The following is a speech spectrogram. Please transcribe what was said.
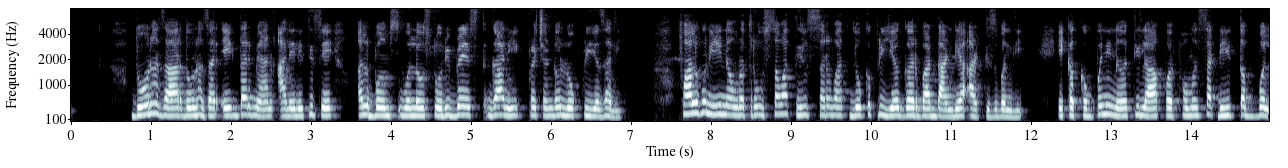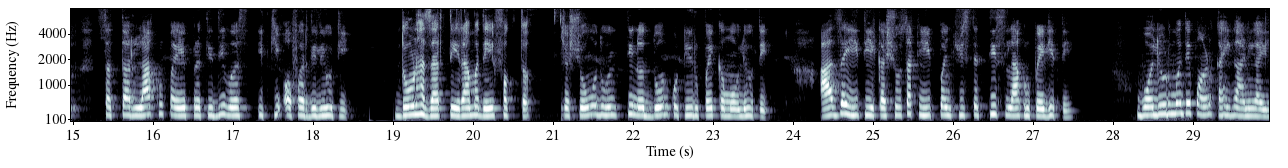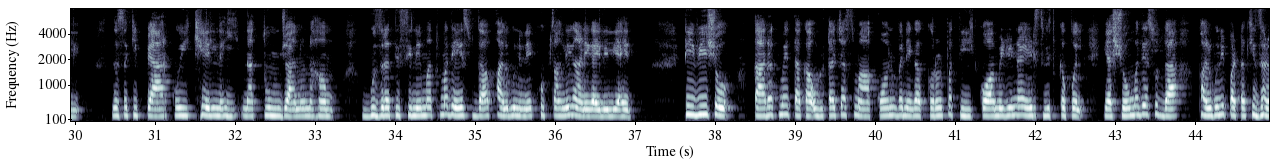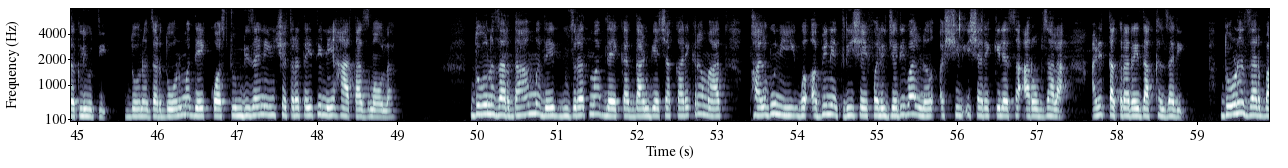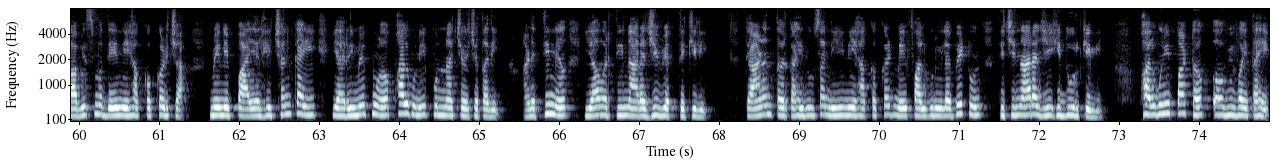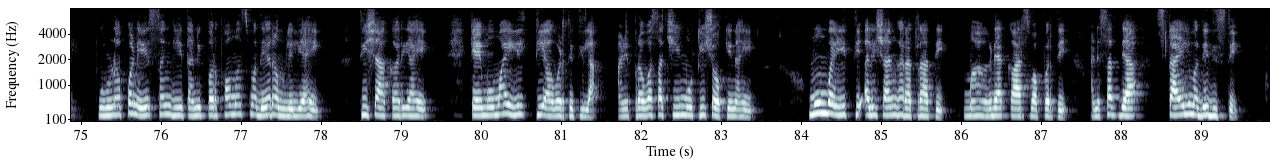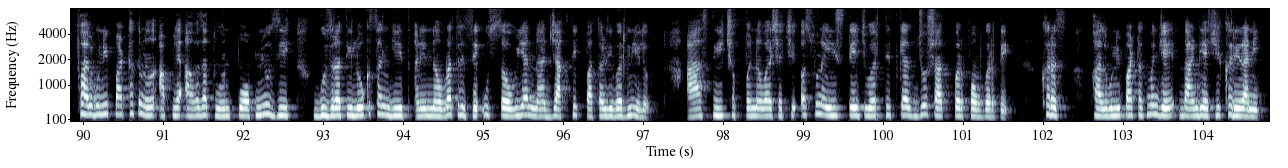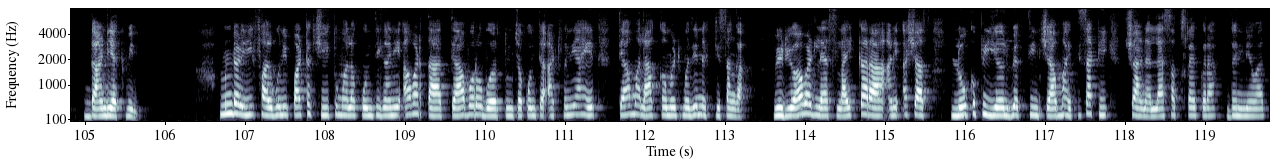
दोन हजार दोन हजार एक दरम्यान आलेले तिचे अल्बम्स व लव्ह स्टोरी बेस्ड गाणी प्रचंड लोकप्रिय झाली. फाल्गुनी नवरात्र उत्सवातील सर्वात लोकप्रिय गरबा दांडिया आर्टिस्ट बनली. एका कंपनीनं तिला परफॉर्मन्ससाठी तब्बल सत्तर लाख रुपये प्रतिदिवस इतकी ऑफर दिली होती. दोन हजार तेरामध्ये फक्त शोमधून तिनं दोन कोटी रुपये कमवले होते. आजही ती एका शोसाठी पंचवीस ते तीस लाख रुपये घेते. बॉलिवूडमध्ये पण काही गाणी गायली. जसं की प्यार कोई खेल नाही ना तुम जानो ना हम. गुजराती सिनेमातमध्ये सुद्धा फाल्गुनीने खूप चांगली गाणी गायलेली आहेत. T V show Tarak Mehta ka Ulta Chashma Kaun Banega Crorepati comedy nights with Kapil या शोमध्ये सुद्धा फाल्गुनी पटक ही झळकली होती. दोन हजार दोनमध्ये कॉस्ट्युम डिझायनिंग क्षेत्रातही तिने हात आजमावला. दोन हजार दहामध्ये गुजरातमधल्या एका दांडियाच्या कार्यक्रमात फाल्गुनी व अभिनेत्री शैफाली जरीवालनं अश्लील इशारे केल्याचा आरोप झाला आणि तक्रारही दाखल झाली. दोन हजार बावीसमध्ये नेहा कक्कडच्या मेने पायल हे छनकाई या रिमेकमुळं फाल्गुनी पुन्हा चर्चेत आली. आणि तिनं यावरती नाराजी व्यक्त केली. त्यानंतर काही दिवसांनी नेहा कक्कडने फाल्गुनीला भेटून तिची नाराजी ही दूर केली. फाल्गुनी पाठक अविवाहित आहे. पूर्णपणे संगीत आणि परफॉर्मन्समध्ये रमलेली आहे. ती शाकाहारी आहे. कॅमोमाईल ती आवडते तिला आणि प्रवासाची मोठी शौकीन आहे. मुंबईत ती अलिशान घरात राहते. महागड्या कार्स वापरते आणि सध्या स्टाईलमध्ये दिसते. फाल्गुनी पाठकनं आपल्या आवाजातून पॉप म्युझिक गुजराती लोकसंगीत आणि नवरात्रीचे उत्सव यांना जागतिक पातळीवर नेलं. आज ती छप्पन्न वर्षाची असूनही स्टेजवर तितक्याच जोशात परफॉर्म करते. खरंच फाल्गुनी पाठक म्हणजे दांडियाची खरी राणी दांडिया क्वीन मंडळी फाल्गुनी पाठकची तुम्हाला कोणती गाणी आवडतात त्याबरोबर तुमच्या कोणत्या आठवणी आहेत त्या मला कमेंटमध्ये नक्की सांगा. व्हिडिओ आवडल्यास लाईक करा आणि अशाच लोकप्रिय व्यक्तींच्या माहितीसाठी चॅनलला सबस्क्राईब करा. धन्यवाद.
